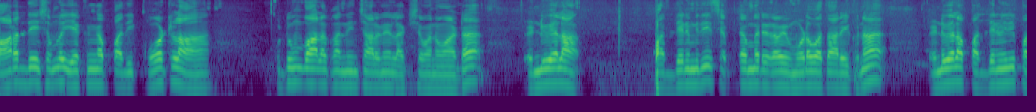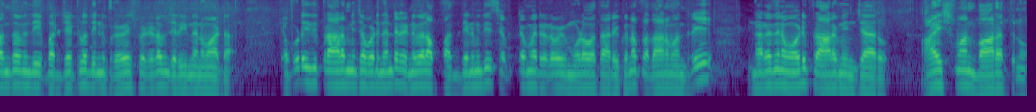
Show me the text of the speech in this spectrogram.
భారతదేశంలో ఏకంగా పది కోట్ల కుటుంబాలకు అందించాలనే లక్ష్యం అనమాట రెండు వేల పద్దెనిమిది సెప్టెంబర్ ఇరవై మూడవ తారీఖున రెండు వేల పద్దెనిమిది పంతొమ్మిది బడ్జెట్లో దీన్ని ప్రవేశపెట్టడం జరిగిందనమాట ఎప్పుడు ఇది ప్రారంభించబడిందంటే రెండు వేల పద్దెనిమిది సెప్టెంబర్ ఇరవై మూడవ తారీఖున ప్రధానమంత్రి నరేంద్ర మోడీ ప్రారంభించారు ఆయుష్మాన్ భారత్ను.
